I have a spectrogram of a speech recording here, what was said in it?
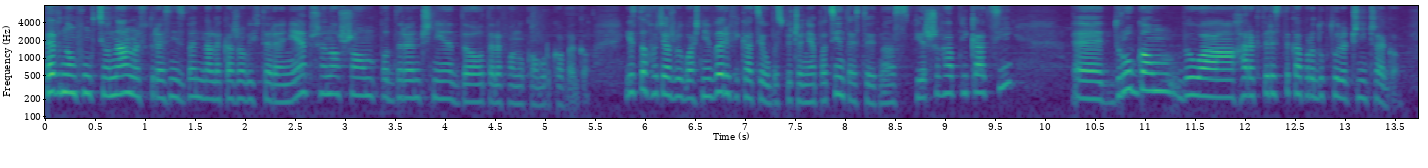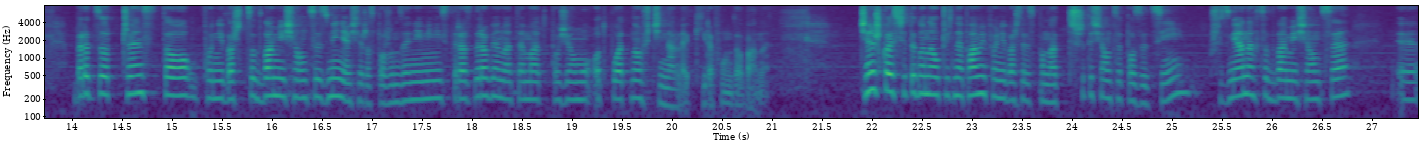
pewną funkcjonalność, która jest niezbędna lekarzowi w terenie, przenoszą podręcznie do telefonu komórkowego. Jest to chociażby właśnie weryfikacja ubezpieczenia pacjenta, jest to jedna z pierwszych aplikacji. E, Drugą była charakterystyka produktu leczniczego. Bardzo często, ponieważ co dwa miesiące zmienia się rozporządzenie ministra zdrowia na temat poziomu odpłatności na leki refundowane. Ciężko jest się tego nauczyć na pamięć, ponieważ to jest ponad 3000 pozycji. Przy zmianach co dwa miesiące e,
